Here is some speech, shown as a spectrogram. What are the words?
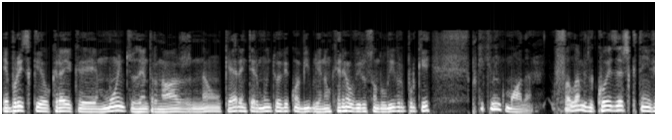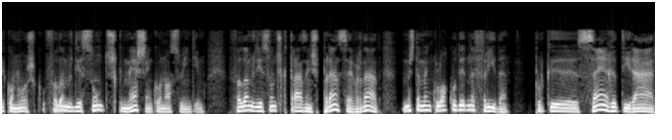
É por isso que eu creio que muitos entre nós não querem ter muito a ver com a Bíblia, não querem ouvir o som do livro porque, porque que me incomoda. Falamos de coisas que têm a ver connosco, falamos de assuntos que mexem com o nosso íntimo, falamos de assuntos que trazem esperança, é verdade, mas também coloca o dedo na ferida porque sem retirar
